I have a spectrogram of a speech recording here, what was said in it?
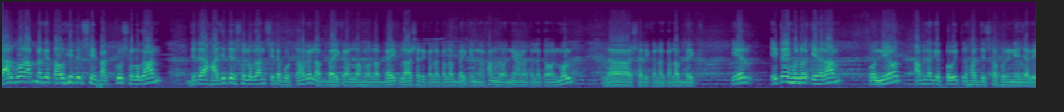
তারপর আপনাকে তাওহিদের সেই বাক্য, স্লোগান, যেটা হাজিদের স্লোগান, সেটা পড়তে হবে, লাব্বাইক আল্লাহ লাব্বাইক, লা শারিক আল্লাহ লাব্বাইক লাকা লা শারিক আল্লাহ লাব্বাইক। এর, এটাই হলো ইহরাম ও নিয়ত, আপনাকে পবিত্র হজ্জের সফরে নিয়ে যাবে।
